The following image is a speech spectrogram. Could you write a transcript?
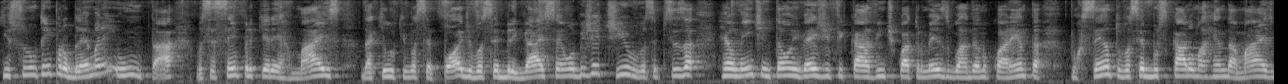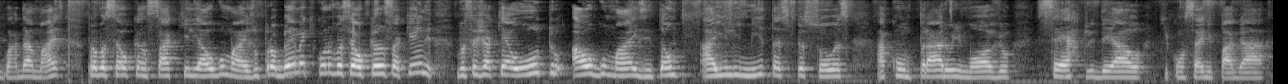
que isso não tem problema nenhum, tá? Você sempre querer mais daquilo que você pode, você brigar, isso é um objetivo. Você precisa realmente, então, ao invés de ficar 24 meses guardando 40%, você buscar uma renda mais, guardar mais, para você alcançar aquele algo mais. O problema é que quando você alcança aquele, você já quer outro algo mais. Então, aí limita as pessoas a comprar o imóvel certo, ideal, que consegue pagar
